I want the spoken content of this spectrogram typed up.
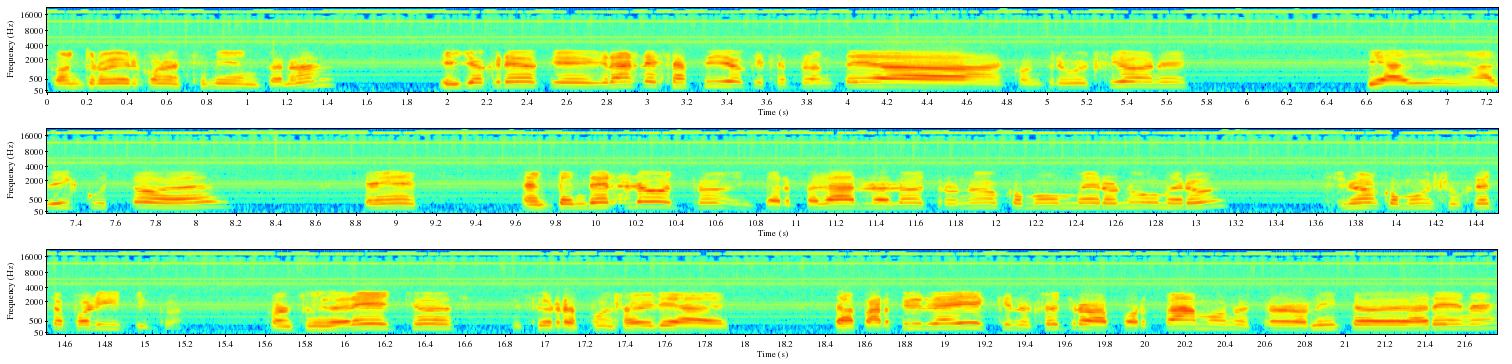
construir conocimiento, ¿no? Y yo creo que el gran desafío que se plantea contribuciones y a, a discus todas es entender al otro, interpelarlo al otro no como un mero número, sino como un sujeto político, con sus derechos y sus responsabilidades. A partir de ahí es que nosotros aportamos nuestro granito de arena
